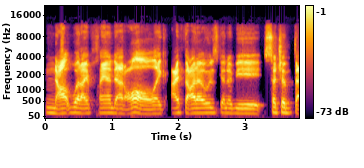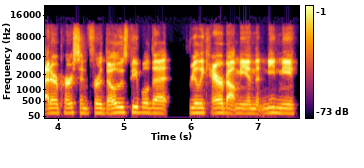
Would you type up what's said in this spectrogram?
not what I planned at all. Like I thought I was gonna be such a better person for those people that really care about me and that need me,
